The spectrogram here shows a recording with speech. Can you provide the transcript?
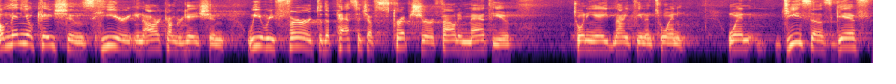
on many occasions here in our congregation, we refer to the passage of scripture found in Matthew 28 19 and 20 when jesus gave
